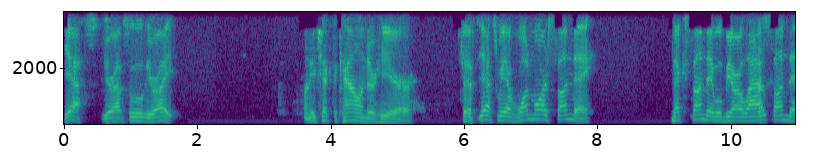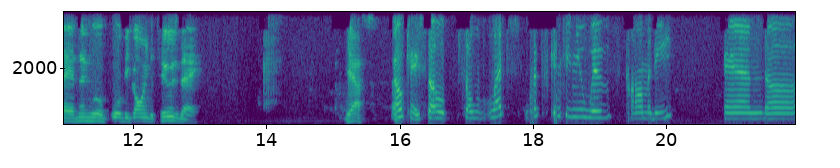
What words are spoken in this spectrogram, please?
Yes, you're absolutely right. Let me check the calendar here. Fifth. Yes, we have one more Sunday. Next Sunday will be our last Okay. Sunday, and then we'll we'll be going to Tuesday. Yes. Okay, so so let's let's continue with comedy, and uh,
